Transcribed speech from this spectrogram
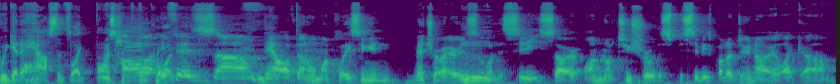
we get a house that's like almost half the Uh, if price. there's um, now, I've done all my policing in metro areas, Mm. so like the city. So I'm not too sure of the specifics, but I do know like um,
